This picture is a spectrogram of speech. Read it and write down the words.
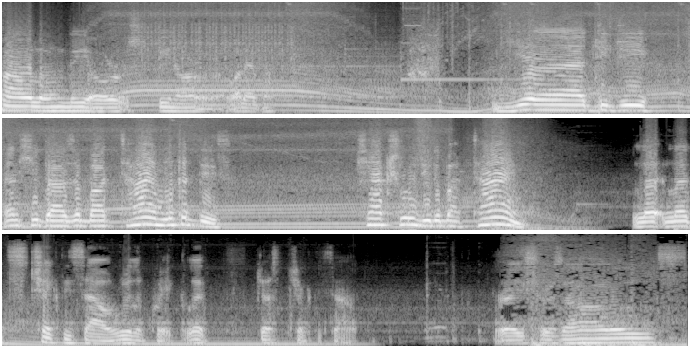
foul only or spin or whatever. Yeah, GG. And he does about time. Look at this. He actually did about time. Let, let's check this out really quick. Let's just check this out. Race results.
